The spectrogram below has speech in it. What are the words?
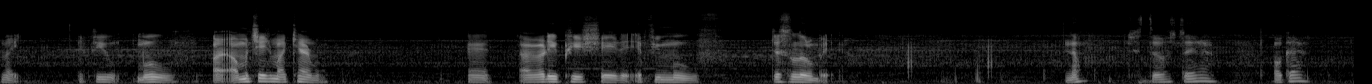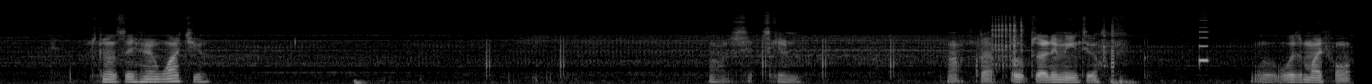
Like, if you move, I, I'm gonna change my camera. And I really appreciate it if you move, just a little bit. No, just still stay there. Okay. Just gonna sit here and watch you. Oh shit, scared me. Oh crap. Oops, I didn't mean to. It was my fault.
